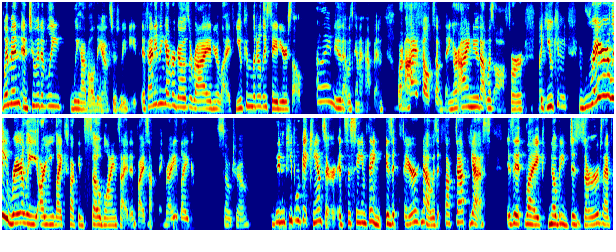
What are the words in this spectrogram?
women intuitively we have all the answers we need if anything ever goes awry in your life you can literally say to yourself I knew that was going to happen, or mm-hmm. I felt something, or I knew that was off, or like you can rarely, rarely are you like fucking so blindsided by something, right? Like so true. When people get cancer, it's the same thing. Is it fair? No. Is it fucked up? Yes. Is it like nobody deserves? I have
